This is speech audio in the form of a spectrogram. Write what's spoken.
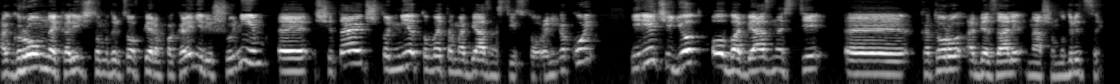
огромное количество мудрецов первых поколений, решуним, э, считают, что нет в этом обязанности истории никакой, и речь идет об обязанности, э, которую обязали наши мудрецы.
